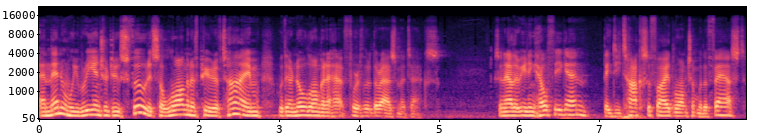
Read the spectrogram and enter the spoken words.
and then when we reintroduce food, it's a long enough period of time where they're no longer going to have further their asthma attacks. So now they're eating healthy again. They detoxified long term with a fast,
